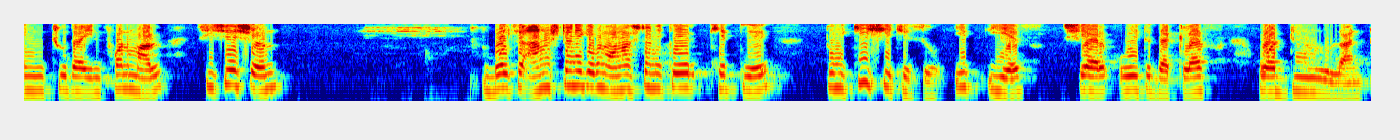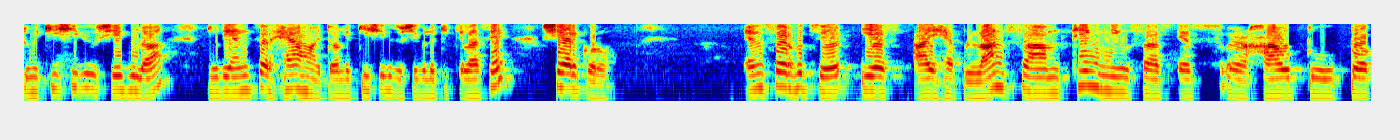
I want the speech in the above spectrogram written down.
into the informal situation? বলছে আনুষ্ঠানিক এবং অনানুষ্ঠানিকের ক্ষেত্রে তুমি কি শিখেছো? If yes share with the class what do you learn তুমি কি শিখেছো সেগুলা? যদি অ্যান্সার হ্যাঁ হয় তাহলে কি শিখেছো সেগুলো কি ক্লাসে শেয়ার করো। অ্যান্সার হচ্ছে yes I have learn something new such as how to talk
